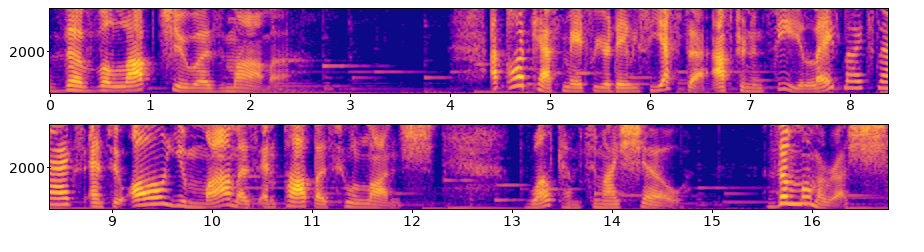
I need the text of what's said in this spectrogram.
the voluptuous mama a podcast made for your daily siesta, afternoon tea, late night snacks, and to all you mamas and papas who lunch. Welcome to my show, The Mama Rush.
